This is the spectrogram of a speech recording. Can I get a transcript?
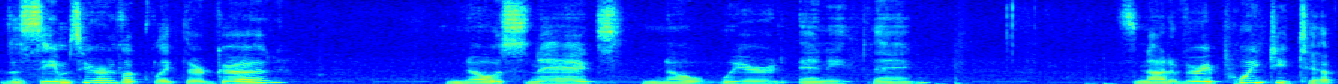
The seams here look like they're good. No snags, no weird anything. It's not a very pointy tip.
